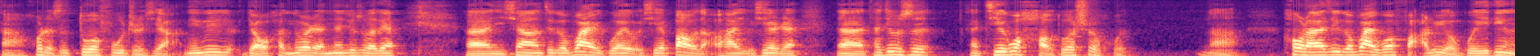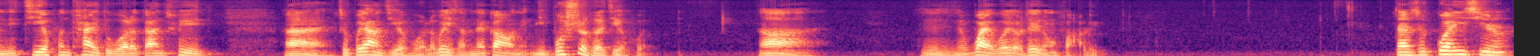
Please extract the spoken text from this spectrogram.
啊，或者是多夫之相。你这有很多人呢，就说的，呃，你像这个外国有些报道哈，有些人呃，他就是呃结过好多次婚。啊，后来这个外国法律有规定，你结婚太多了，干脆，哎，就不让结婚了。为什么呢？告诉你，你不适合结婚，啊，嗯，外国有这种法律。但是官星，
